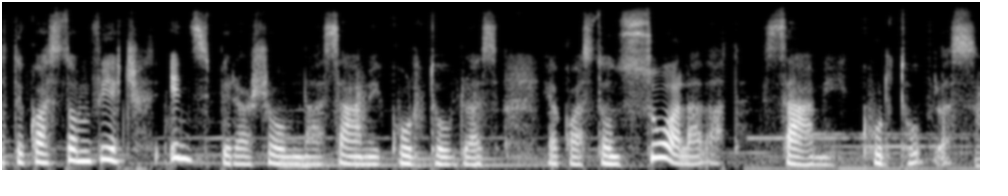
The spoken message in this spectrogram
että kaston viet inspirationa saami kulttuuras ja kaston suoladat saami kulttuuras.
